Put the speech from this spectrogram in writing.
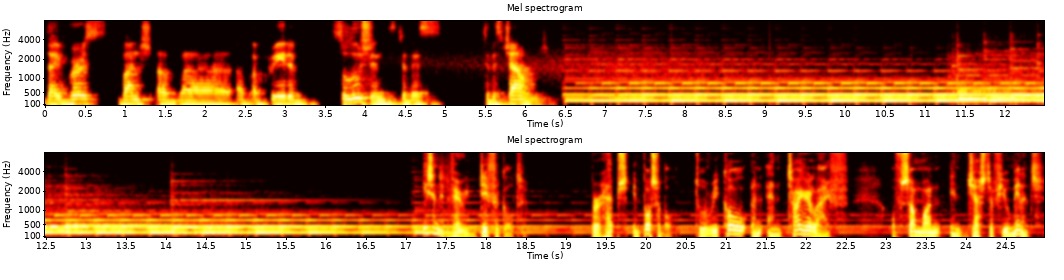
diverse bunch of, uh, of, of creative solutions to this to this challenge. Isn't it very difficult perhaps impossible, to recall an entire life of someone in just a few minutes.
